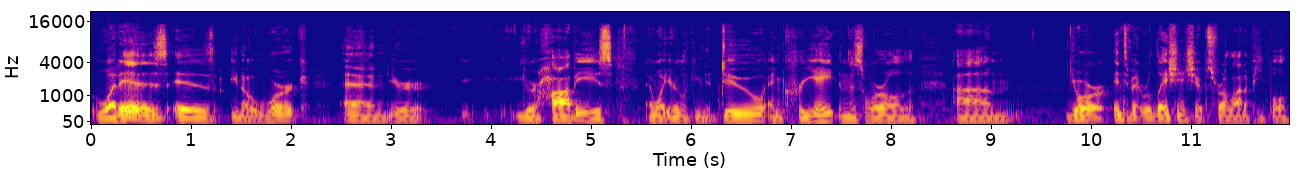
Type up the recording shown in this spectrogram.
What is is you know work and your your hobbies and what you're looking to do and create in this world. Um, your intimate relationships for a lot of people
